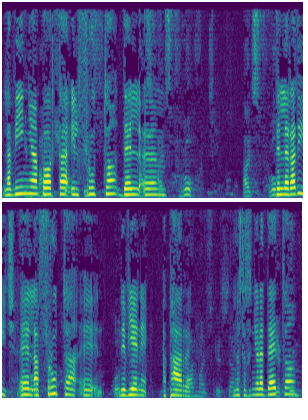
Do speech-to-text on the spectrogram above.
la vigna porta il frutto del, eh, delle radici e la frutta eh, ne viene, appare. Il nostro Signore ha detto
